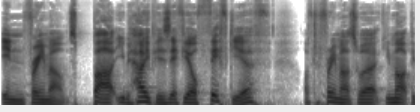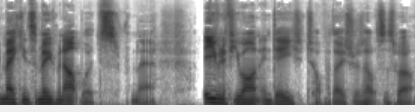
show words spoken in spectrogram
in three months, but you would hope is if you're 50th after three months' work, you might be making some movement upwards from there, even if you aren't indeed top of those results as well.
